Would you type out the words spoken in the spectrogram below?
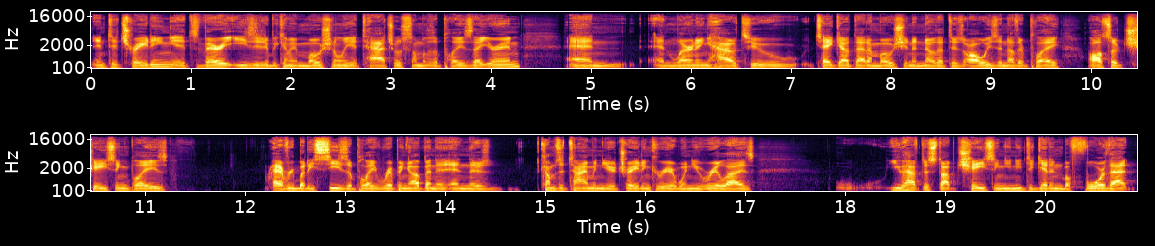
into trading, it's very easy to become emotionally attached with some of the plays that you're in and and learning how to take out that emotion and know that there's always another play. Also chasing plays. Everybody sees a play ripping up and and there's comes a time in your trading career when you realize you have to stop chasing. You need to get in before that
